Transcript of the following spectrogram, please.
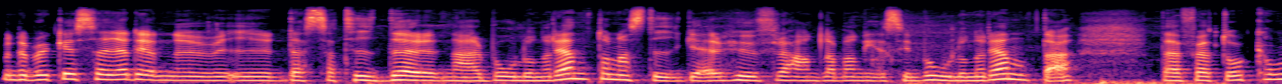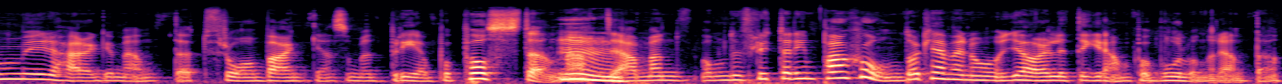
Men jag brukar säga det nu i dessa tider när bolåneräntorna stiger. Hur förhandlar man ner sin bolåneränta? Därför att då kommer ju det här argumentet från banken som ett brev på posten. Mm. Att ja, men om du flyttar din pension då kan vi nog göra lite grann på bolåneräntan.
